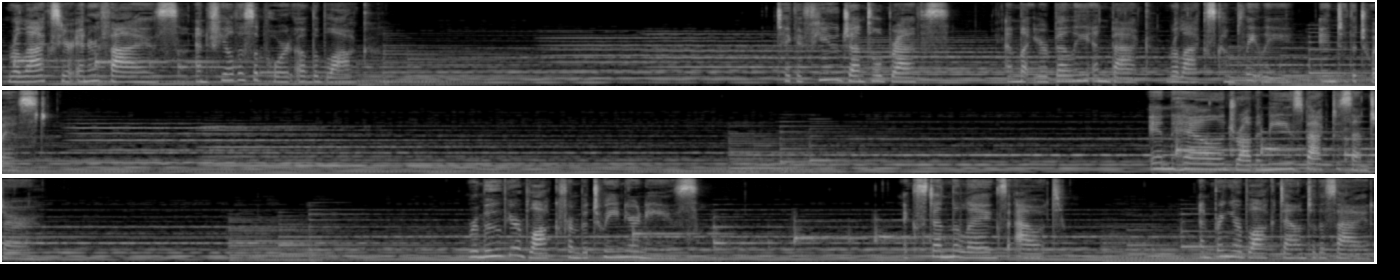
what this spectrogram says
Relax your inner thighs and feel the support of the block. Take a few gentle breaths and let your belly and back relax completely into the twist. Inhale, draw the knees back to center. Remove your block from between your knees. Extend the legs out and bring your block down to the side.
